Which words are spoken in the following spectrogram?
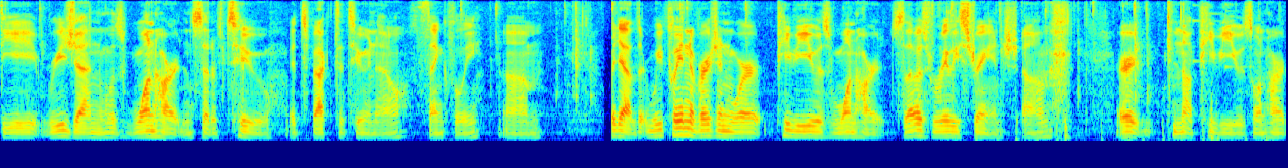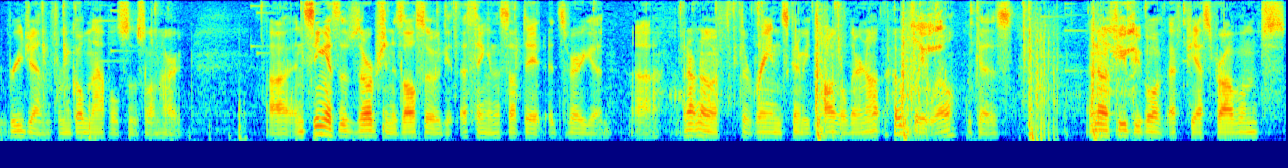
the regen was one heart instead of two. It's back to two now, thankfully. Um, but yeah, we played in a version where PVE was one heart, so that was really strange. Um, or not PVE was one heart, regen from Golden Apples was one heart. Uh, and seeing as absorption is also a, a, thing in this update, it's very good. Uh, I don't know if the rain's going to be toggled or not. Hopefully it will, because I know a few people have FPS problems.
